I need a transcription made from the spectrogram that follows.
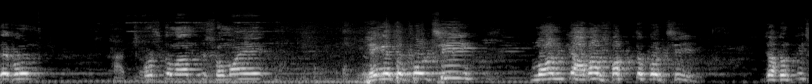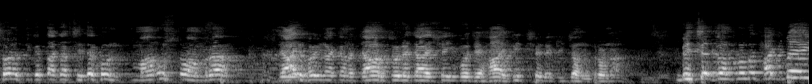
দেখুন, বর্তমান সময়ে ভেঙে তো পড়ছি, মনকে আবার শক্ত করছি। যখন পিছনের দিকে তাকাচ্ছি, দেখুন, মানুষ তো আমরা যাই হই না কেন, যার চলে যায় সেই বোঝে, হায়, বিচ্ছেদে কি যন্ত্রণা। বিচ্ছেদ যন্ত্রণা তো থাকবেই।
